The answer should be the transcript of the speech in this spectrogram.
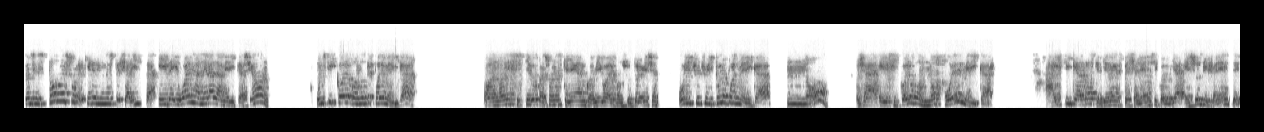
Entonces, todo eso requiere de un especialista y de igual manera la medicación. Un psicólogo no te puede medicar. Cuando han existido personas que llegan conmigo al consultorio y me dicen, oye Chucho, ¿y tú me puedes medicar? No. O sea, el psicólogo no puede medicar. Hay psiquiatras que tienen especialidad en psicología, eso es diferente.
